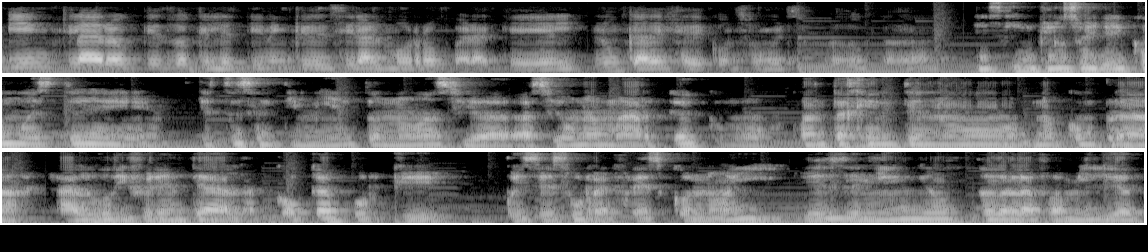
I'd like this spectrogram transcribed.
bien claro qué es lo que le tienen que decir al morro para que él nunca deje de consumir su producto, ¿no? Es que incluso ya hay como este, este sentimiento, ¿no? Hacia, hacia una marca, como cuánta gente no, no compra algo diferente a la coca porque pues es su refresco, ¿no? Y desde niño toda la familia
